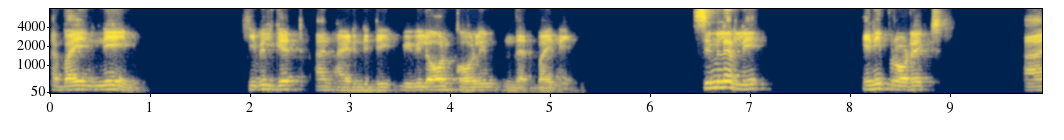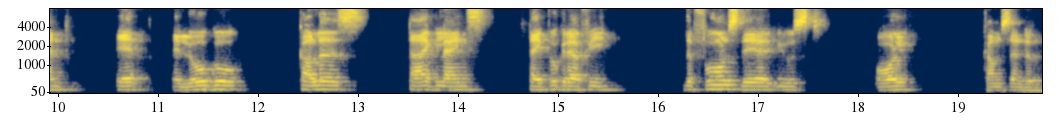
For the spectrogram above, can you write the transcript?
uh, by name, he will get an identity. We will all call him that by name. Similarly, any product and a, a logo, colors, taglines, typography, the fonts they are used, all comes under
